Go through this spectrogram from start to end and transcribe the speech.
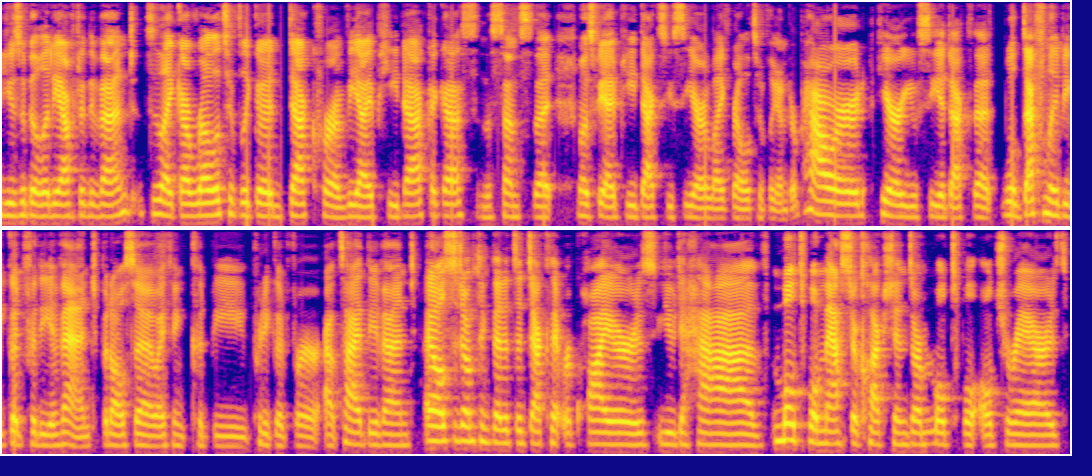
usability after the event. It's like a relatively good deck for a VIP deck, I guess, in the sense that most VIP decks you see are like relatively underpowered. Here you see a deck that will definitely be good for the event, but also I think could be pretty good for outside the event. I also don't think that it's a deck that requires you to have multiple master collections or multiple ultra rares.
